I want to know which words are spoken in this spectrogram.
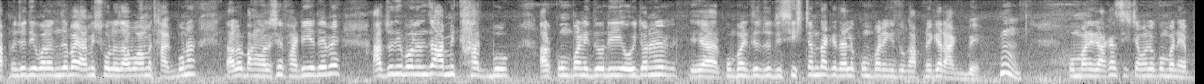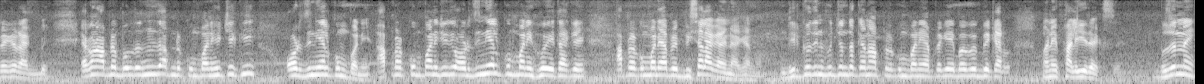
আপনি যদি বলেন যে, ভাই, আমি চলে যাব, আমি থাকব না, তাহলে বাংলাদেশে ফাটিয়ে দেবে। আর যদি বলেন যে, আমি থাকব, আর কোম্পানি যদি ওই ধরনের কোম্পানিতে যদি সিস্টেম থাকে, তাহলে কোম্পানি কিন্তু আপনাকে রাখবে। হুম? কোম্পানি রাখার সিস্টেম হলে কোম্পানি আপনাকে রাখবে। এখন আপনি বলতেছেন যে, আপনার কোম্পানি হচ্ছে কি? অরিজিনাল কোম্পানি আপনার কোম্পানি যদি অরিজিনাল কোম্পানি হয়ে থাকে, আপনার কোম্পানি আপনার ভিসা লাগায় না কেন? দীর্ঘদিন পর্যন্ত কেন আপনার কোম্পানি আপনাকে এভাবে বেকার মানে ফালিয়ে রাখছে? বুঝেন নাই?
